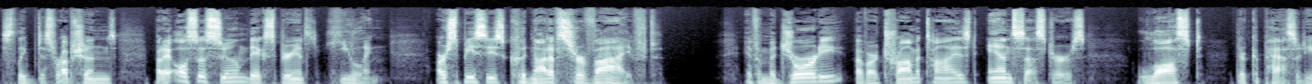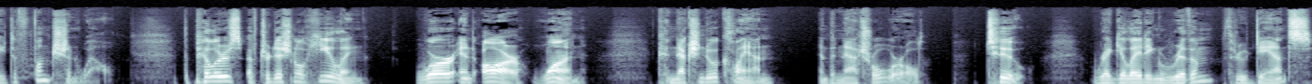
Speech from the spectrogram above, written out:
sleep disruptions, but I also assume they experienced healing. Our species could not have survived if a majority of our traumatized ancestors lost their capacity to function well. The pillars of traditional healing were and are one, connection to a clan and the natural world, two, regulating rhythm through dance,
